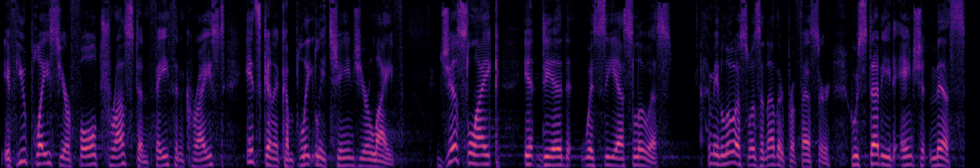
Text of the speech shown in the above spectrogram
If you place your full trust and faith in Christ, it's going to completely change your life, just like it did with C.S. Lewis. I mean, Lewis was another professor who studied ancient myths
